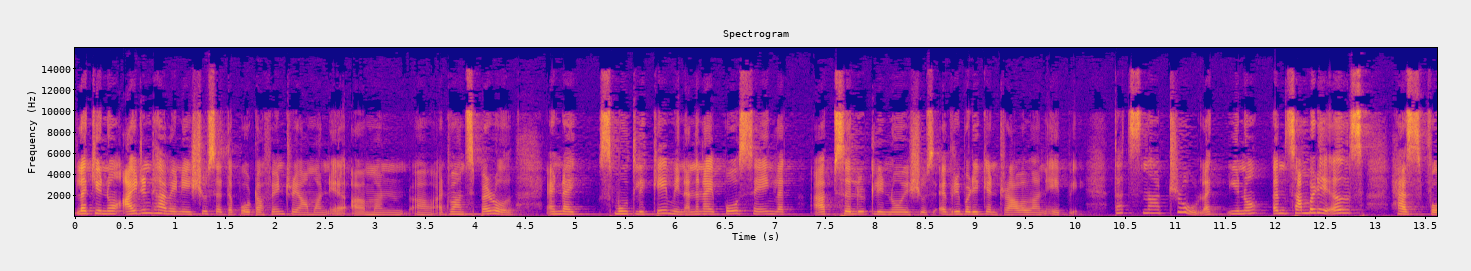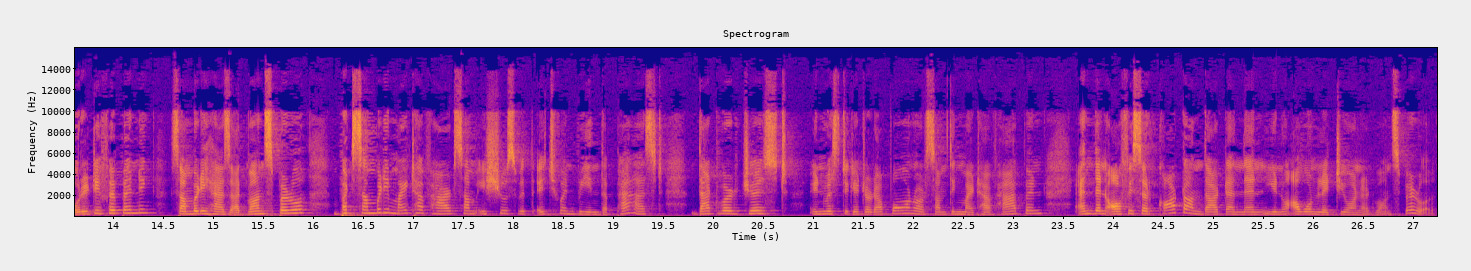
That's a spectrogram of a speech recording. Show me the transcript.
Like, you know, I didn't have any issues at the port of entry. I'm on, I'm on uh, advance parole. And I smoothly came in. And then I post saying, like, absolutely no issues. Everybody can travel on AP. That's not true. Like, you know, and somebody else has 485 pending, somebody has advance parole, but somebody might have had some issues with H 1B in the past that were just investigated upon or something might have happened. And then officer caught on that and then you know i won't let you on advance parole.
